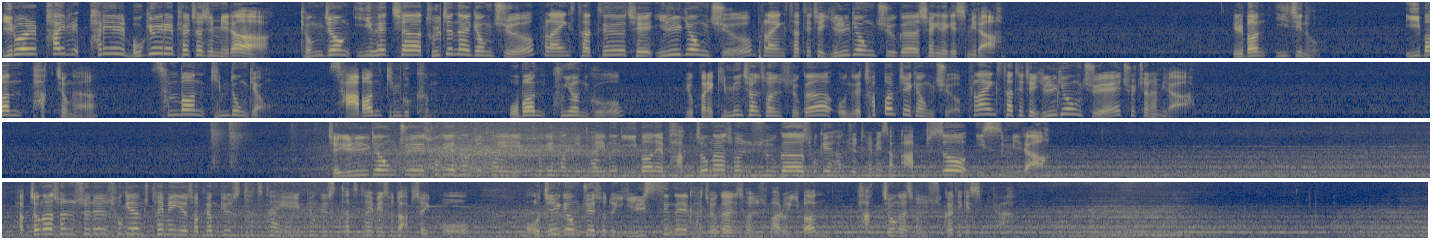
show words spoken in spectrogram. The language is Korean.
1월 8일, 8일 목요일에 펼쳐집니다. 경정 2회차 둘째 날 경주 플라잉 스타트 제 1경주 플라잉 스타트 제 1경주가 시작이 되겠습니다. 1번 이진우, 2번 박정아, 3번 김동경, 4번 김국흠, 5번 구현구, 6번의 김민천 선수가 오늘의 첫 번째 경주 플라잉 스타트 제 1경주에 출전합니다. 제 1경주의 소개 항주 타임, 소개 항주 타임은 이번에 박정아 선수가 소개 항주 타임에서 앞서 있습니다. 박정아 선수는 소개 항주 타임에 이어서 평균 스타트 타임, 평균 스타트 타임에서도 앞서 있고 어제 경주에서도 1승을 가져간 선수 바로 이번 박정아 선수가 되겠습니다.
